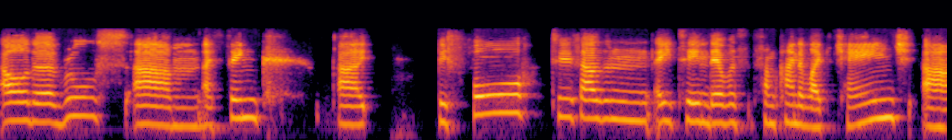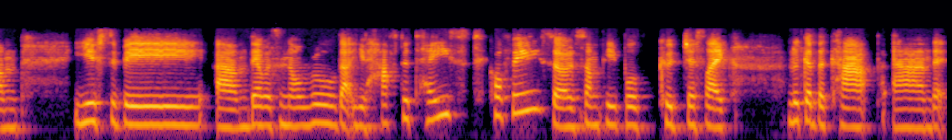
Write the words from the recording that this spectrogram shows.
All the rules. Um, I think uh, before 2018 there was some kind of like change. Um, used to be um, there was no rule that you have to taste coffee, so some people could just like look at the cap. And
